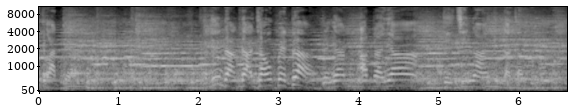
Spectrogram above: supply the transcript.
itu ada. Jadi tidak jauh beda dengan adanya di Cina itu tidak jauh.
